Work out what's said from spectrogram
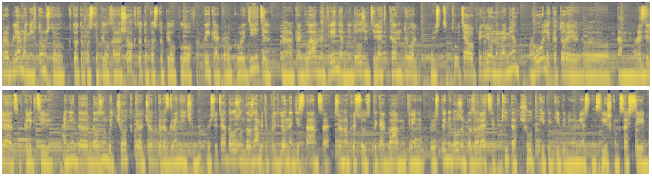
проблема не в том, что кто-то поступил хорошо, а кто-то поступил плохо. Ты как руководитель, э, как главный тренер не должен терять контроль. То есть у тебя в определенный момент роли, которые э, там разделяются в коллективе, они должны быть четко, четко разграничены. То есть у тебя должен, должна быть определенная дистанция, все равно присутствует, ты как главный тренер. То есть ты не должен позволять себе какие-то шутки какие-то неуместные, слишком со всеми.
